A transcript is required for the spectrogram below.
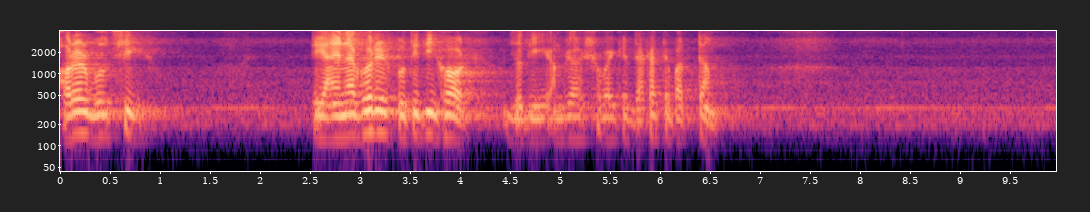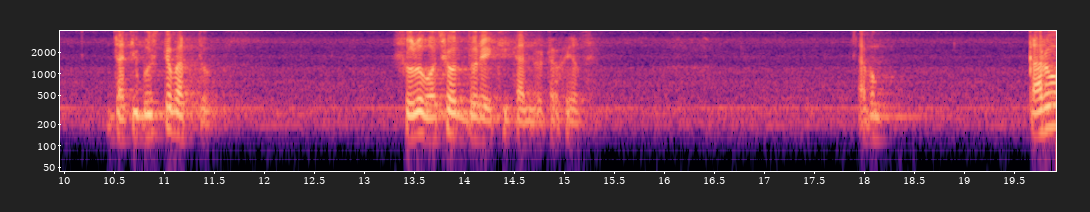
হরর বলছি এই আয়নাঘরের প্রতিটি ঘর যদি আমরা সবাইকে দেখাতে পারতাম, জাতি বুঝতে পারত ষোলো বছর ধরে কি কাণ্ডটা হয়েছে। এবং কারও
